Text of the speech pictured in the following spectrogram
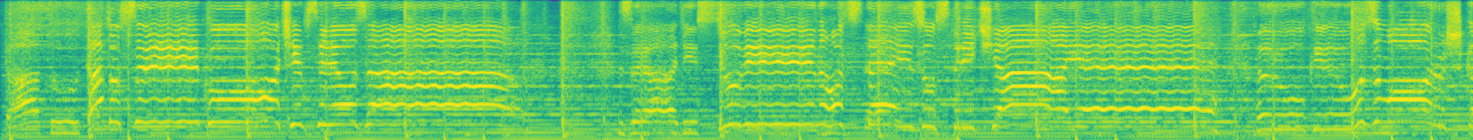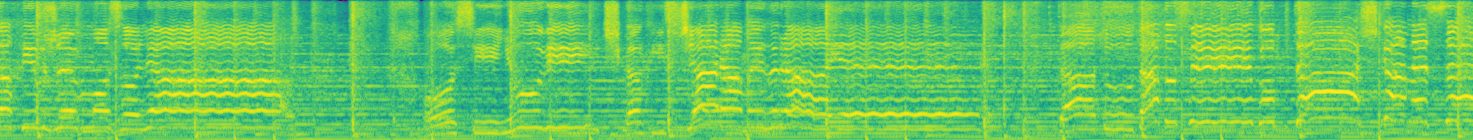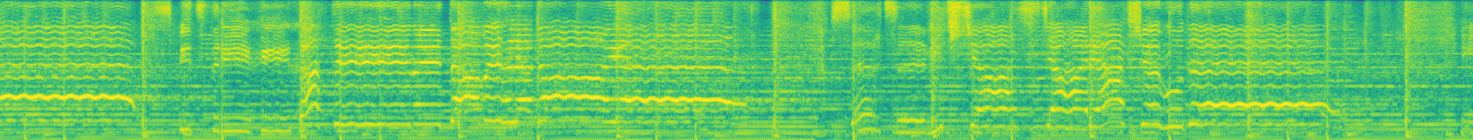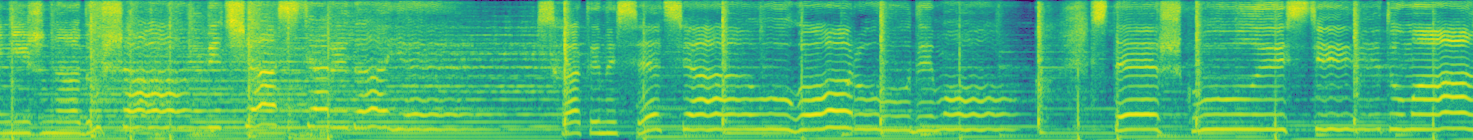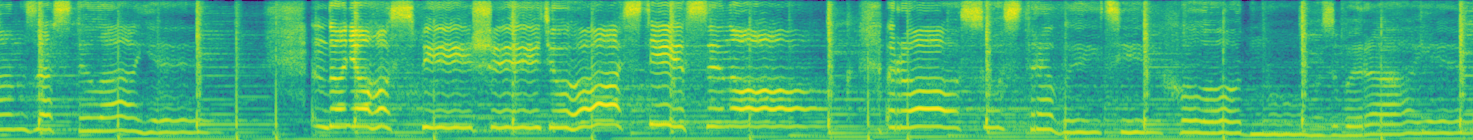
Тату, тату, сику, очі в сльозах, з радістю гостей зустрічає, руки у зморшках і вже в мозолях, осінь у вічках із чарами грає. Тату, тату, сику, пташка несе. З-під стріхи хатини та виглядає душа від щастя ридає, з хати несеться угору димок, стежку листі туман застилає, до нього спішить у гості синок, росу з травиці холодну збирає.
